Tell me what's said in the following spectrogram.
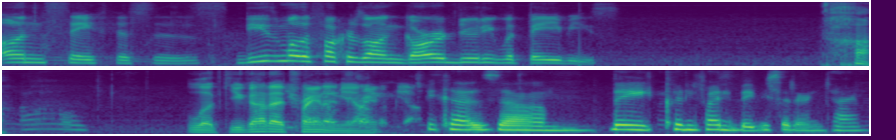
unsafe this is. These motherfuckers on guard duty with babies. Huh. Look, you gotta train them young. It's because um they couldn't find a babysitter in time.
